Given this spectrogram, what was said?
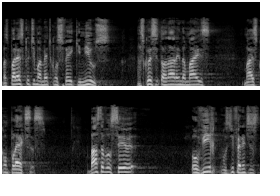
mas parece que ultimamente com os fake news as coisas se tornaram ainda mais, mais complexas. Basta você ouvir os diferentes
